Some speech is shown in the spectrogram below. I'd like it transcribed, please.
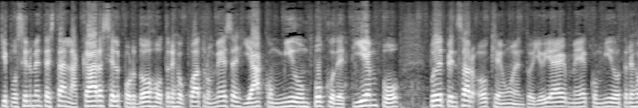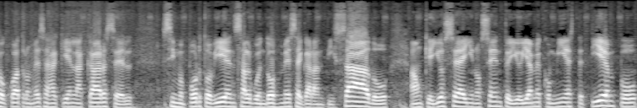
que posiblemente está en la cárcel por dos o tres o cuatro meses y ha comido un poco de tiempo, puede pensar, ok, un momento, yo ya me he comido tres o cuatro meses aquí en la cárcel, si me porto bien salgo en dos meses garantizado, aunque yo sea inocente, yo ya me comí este tiempo,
